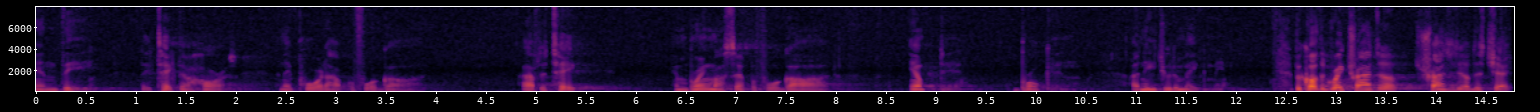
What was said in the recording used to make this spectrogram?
in thee. They take their hearts and they pour it out before God. I have to take and bring myself before God empty, broken. I need you to make me. Because the great tragedy, of, this check,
